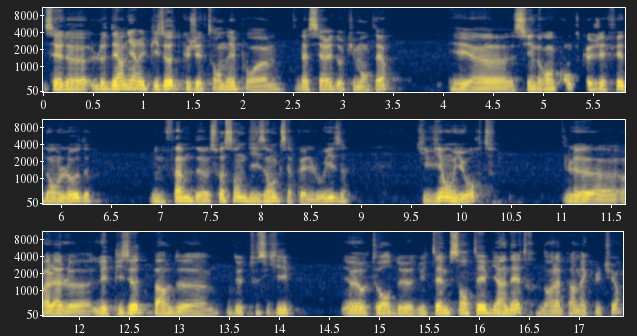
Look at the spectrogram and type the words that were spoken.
c'est le, le, dernier épisode que j'ai tourné pour la série documentaire. Et euh, c'est une rencontre que j'ai fait dans l'Aude, une femme de 70 ans qui s'appelle Louise, qui vit en yourte. Le, voilà, l'épisode parle de, de tout ce qui est autour du thème santé bien-être dans la permaculture.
